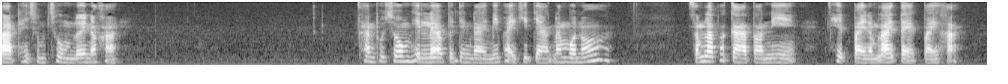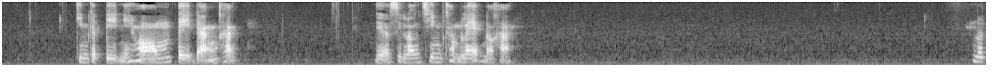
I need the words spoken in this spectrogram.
ลาดให้ชุ่มๆเลยนะคะ ท่านผู้ชมเห็นแล้วเป็นจังใดมีไผคิดอยากนำบ่เนาะสำหรับผักกาตอนนี้เห็ดไปน้ำลายแตกไปค่ะ กินกะปินี่หอมเตะดังค่ะ เดี๋ยวสิลองชิมคำแรกเนาะค่ะ รส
